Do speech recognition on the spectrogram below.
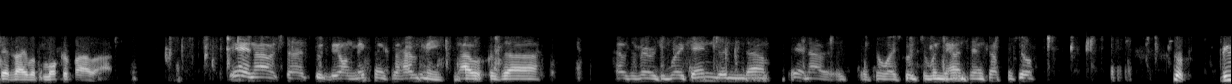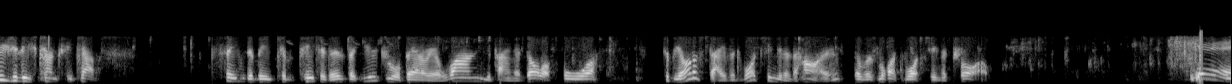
Saturday with Lochinvar. Yeah, no, it's, uh, it's good to be on, Mick. Thanks for having me. No, it was uh, that was a very good weekend, and um, yeah, no, it's, it's always good to win your hometown cup for sure. Look, usually these country cups seem to be competitive, but you draw barrier one, you're paying a dollar four. To be honest, David, watching it at home, it was like watching a trial. Yeah,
